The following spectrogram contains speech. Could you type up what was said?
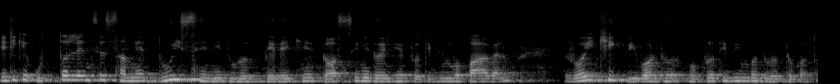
এটিকে উত্তর লেন্সের সামনে দুই সেমি দূরত্বে রেখে দশ সেমি দৈর্ঘ্যের প্রতিবিম্ব পাওয়া গেল। রৈখিক বিবর্ধন ও প্রতিবিম্ব দূরত্ব কত?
